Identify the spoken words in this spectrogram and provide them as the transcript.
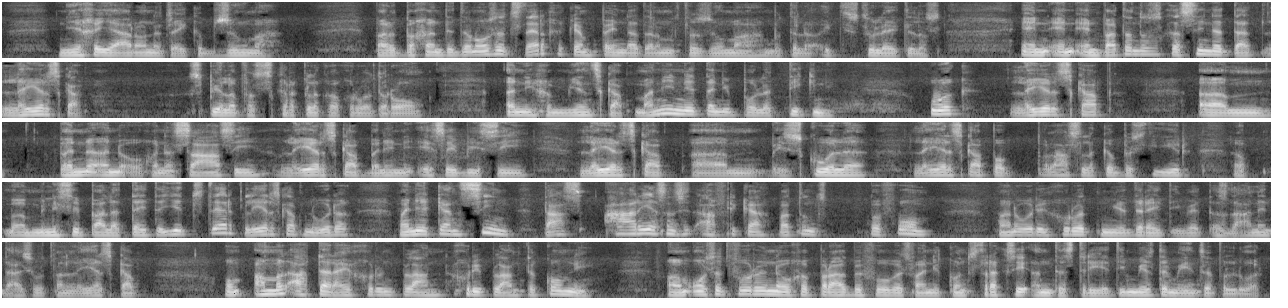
9 jaar onder Jacob Zuma. Maar dit begin dit en ons het sterk gekampanje dat hulle met vir Zuma moet hulle uitstoel uit los. En en en wat ons gesien het dat leierskap speel 'n verskriklike groot rol in die gemeenskap, maar nie net in die politiek nie. Ook leierskap ehm um, binne 'n organisasie, leierskap binne die SABC, leierskap ehm um, by skole, leierskap op plaaslike bestuur op munisipaliteite. Jy het sterk leierskap nodig wanneer jy kan sien daar's areas in Suid-Afrika wat ons perform maar oor die groot meerderheid, jy weet, is daar net daai soort van leierskap om almal agter hy groenplan, groeiplan te kom nie. Um, ons het voorheen nou gepraat byvoorbeeld van die konstruksieindustrie, het die meeste mense verloor.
